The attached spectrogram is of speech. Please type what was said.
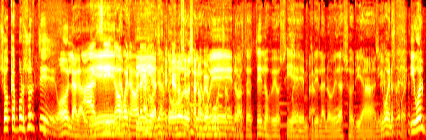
Yo acá, por suerte, hola, Ah, sí, Gabriela, no, bueno, ahora que a Es que a nosotros ya nos pero veo mucho, bueno, claro. hasta ustedes los veo siempre, claro. la novedad Sorian. Sí, y bueno, igual,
